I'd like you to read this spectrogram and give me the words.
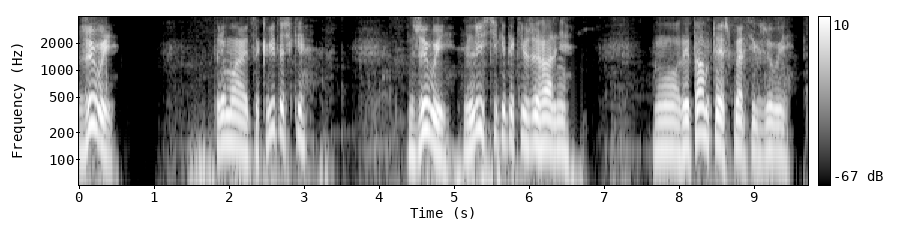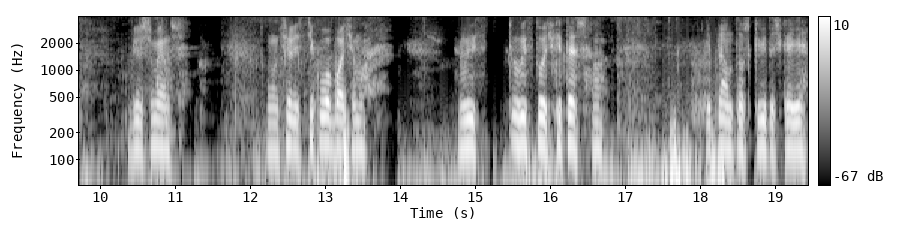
Живий. Тримаються квіточки. Живий. Лістики такі вже гарні. От, і там теж персик живий. Більш-менш. Через стекло бачимо. Лист, листочки теж. І там теж квіточка є.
